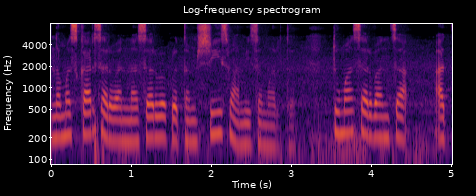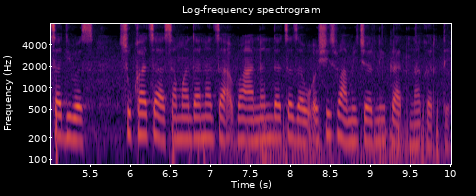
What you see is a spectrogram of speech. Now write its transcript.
नमस्कार सर्वांना. सर्वप्रथम श्री स्वामी समर्थ. तुम्हा सर्वांचा आजचा दिवस सुखाचा समाधानाचा व आनंदाचा जाऊ अशी स्वामीचरणी प्रार्थना करते.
